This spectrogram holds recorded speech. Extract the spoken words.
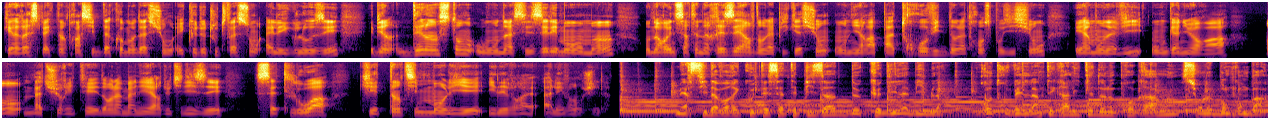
qu'elle respecte un principe d'accommodation et que de toute façon elle est glosée, eh bien dès l'instant où on a ces éléments en main, on aura une certaine réserve dans l'application, on n'ira pas trop vite dans la transposition et à mon avis, on gagnera en maturité dans la manière d'utiliser cette loi qui est intimement liée, il est vrai, à l'évangile. Merci d'avoir écouté cet épisode de Que dit la Bible? Retrouvez l'intégralité de nos programmes sur le bon combat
